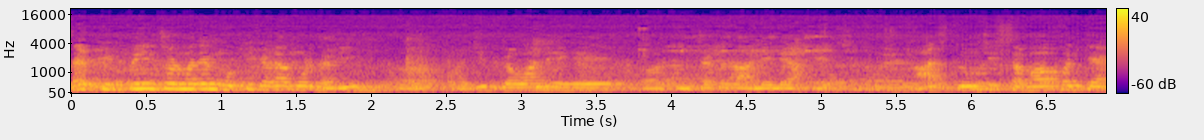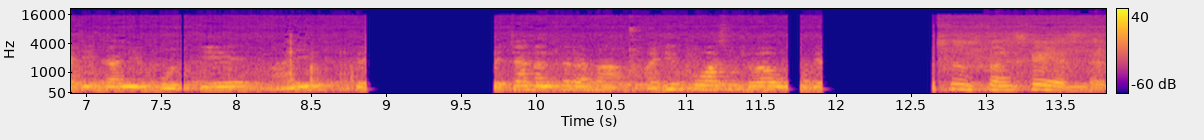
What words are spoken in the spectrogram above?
साहेब पिंपरी चिंचवडमध्ये मोठी घडामोड झाली. अजित गव्हाणे हे तुमच्याकडे आलेले आहेत. आज तुमची सभा पण त्या ठिकाणी होतीये आणि त्याच्यानंतर आता अजित पवार सुद्धा उद्या माणसंही असतात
